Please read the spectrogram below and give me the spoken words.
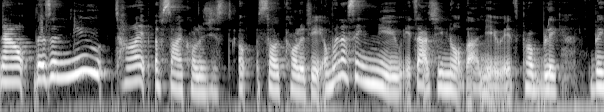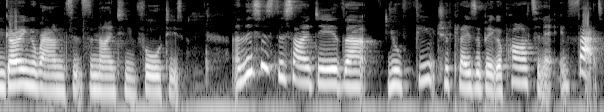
Now, there's a new type of psychologist uh, psychology, and when I say new, it's actually not that new. It's probably been going around since the 1940s. And this is this idea that your future plays a bigger part in it. In fact,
